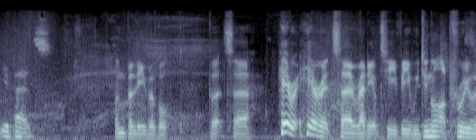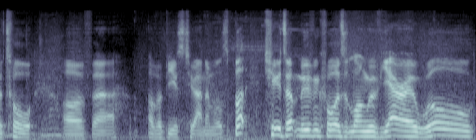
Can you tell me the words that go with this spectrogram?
your pets. Unbelievable. But uh, here here at uh, Ready Up TV, we do not approve at all of uh, of abuse to animals. But ChewdUp moving forwards along with Yerrow will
